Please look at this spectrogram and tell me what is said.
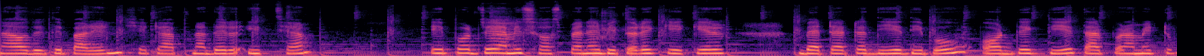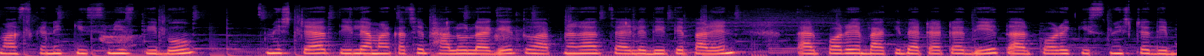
নাও দিতে পারেন, সেটা আপনাদের ইচ্ছা। এই পর্যায়ে আমি সসপ্যানের ভিতরে কেকের ব্যাটারটা দিয়ে দিব, অর্ধেক দিয়ে। তারপর আমি একটু মাঝখানে কিশমিশ দিব। কিশমিশটা দিলে আমার কাছে ভালো লাগে, তো আপনারা চাইলে দিতে পারেন। তারপরে বাকি ব্যাটারটা দিয়ে তারপরে কিশমিশটা দিব।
